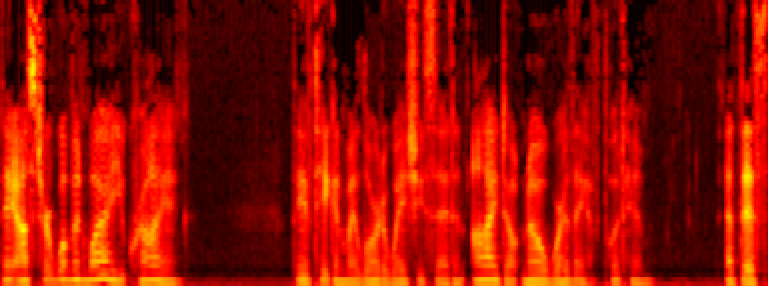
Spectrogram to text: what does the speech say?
They asked her, Woman, why are you crying? They have taken my Lord away, she said, and I don't know where they have put him. At this,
